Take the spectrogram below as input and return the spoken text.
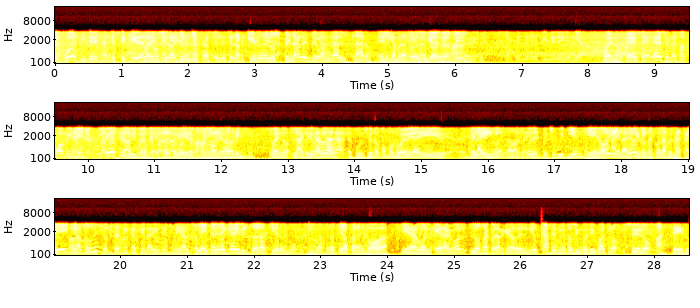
Las jugadas interesantes se queda la que el defensa arquero de Newcastle. Es el arquero de los penales de Bangal. Claro, es el campeonato del mundo de Exactamente. Defender de primera y desviar. Bueno, Ese, ese me sacó a mí. ¿no? Jugando Ese atrás, mismo. Ese la fue el que me sacó a mí. Mismo. Bueno, la acción clara eh, funcionó como nueve ahí eh, Fellaini. ¿no? Con el pecho muy bien. Giró y el arquero que- sacó la pelota. Ahí hay No, la virtud. condición técnica de Filaín es muy alta. Y ahí también hay que darle virtud al arquero, ¿no? Porque la pelota iba para él. Toda. Sí, era gol. Era gol. Lo sacó el arquero del Newcastle, minuto 54, 0 a 0.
